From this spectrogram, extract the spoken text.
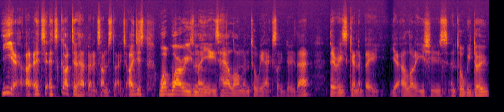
Yeah, uh, it's it's got to happen at some stage. I just what worries me is how long until we actually do that. There is going to be yeah a lot of issues until we do,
